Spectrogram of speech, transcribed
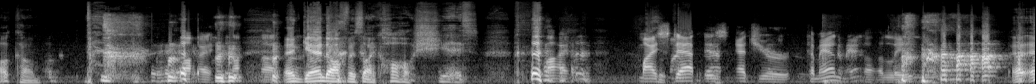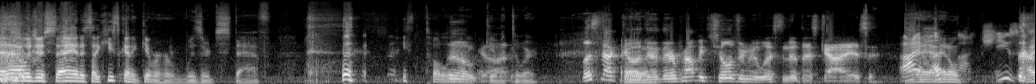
I'll come. Okay. Uh, And Gandalf is like, oh shit. my, my staff is at your command, uh, lady. And, and I was just saying, it's like he's gonna give her her wizard staff. he's totally Oh, gonna give it to her. Let's not go Anyway. there. There are probably children who listen to this, guys. I, I- hope I don't- not. Jesus. I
